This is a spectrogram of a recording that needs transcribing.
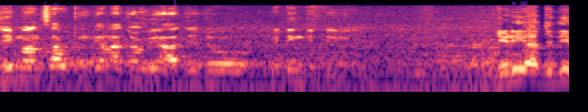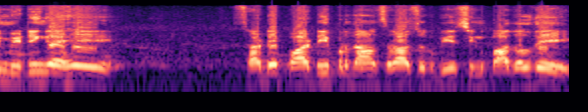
ਜੀ ਮਾਨ ਸਾਹਿਬ ਕੀ ਕਹਿਣਾ ਚਾਹੋਗੇ? ਅੱਜ ਜੋ ਮੀਟਿੰਗ ਕੀਤੀ ਗਈ ਜਿਹੜੀ ਅੱਜ ਦੀ ਮੀਟਿੰਗ ਹੈ ਇਹ ਸਾਡੇ ਪਾਰਟੀ ਪ੍ਰਧਾਨ ਸਰਦਾਰ ਸੁਖਬੀਰ ਸਿੰਘ ਬਾਦਲ ਦੇ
